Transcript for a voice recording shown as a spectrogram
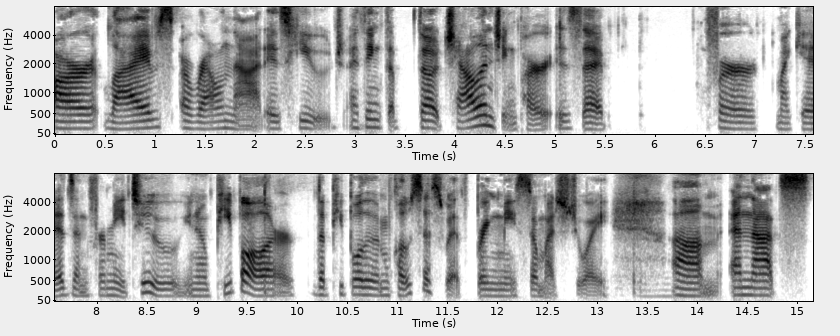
our lives around that is huge. I think the, the challenging part is that for my kids and for me too. You know, people are the people that I'm closest with bring me so much joy. Mm-hmm. Um, and that's,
